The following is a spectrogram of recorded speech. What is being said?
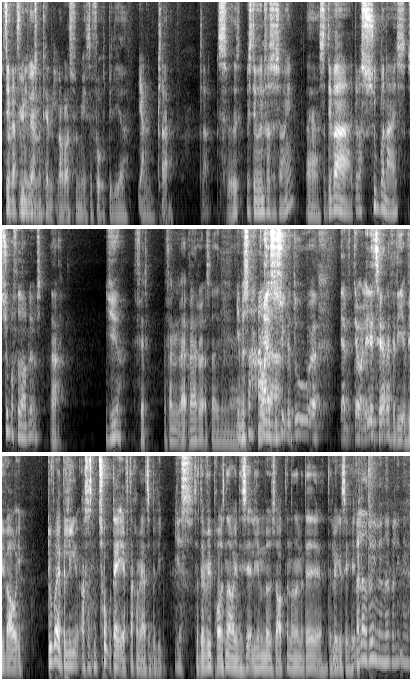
Det er i hvert fald Flybilletterne kan nok også for det meste fås billigere. Ja, Mm, klart. klart. Svedigt. Hvis det er uden for sæson, ikke? Ja, Så det var, det var super nice. Super fed oplevelse. ja. Yeah. Fedt. Hvad, fanden, hvad, hvad har du ellers lavet i den? Uh... Jamen, så har Nå, jeg- jeg... så cyklede du... Uh... Ja, det var lidt irriterende, fordi vi var jo i... Du var i Berlin, og så sådan to dage efter kom jeg til Berlin. Yes. Så det vi prøvede sådan at organisere lige at mødes op dernede, men det, det lykkedes ikke helt. Hvad lavede du egentlig nede i Berlin, Niklas?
